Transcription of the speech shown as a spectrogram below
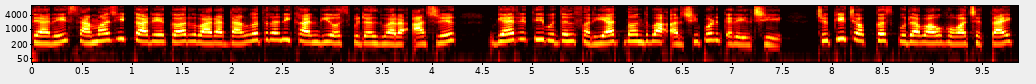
ત્યારે સામાજિક કાર્યકર દ્વારા ધાંગધ્રાની ખાનગી હોસ્પિટલ દ્વારા આશરે ગેરરીતિ બદલ ફરિયાદ નોંધવા અરજી પણ કરેલ છે. ચૂંકી ચોક્કસ પુરાવાઓ હોવા છતાંય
